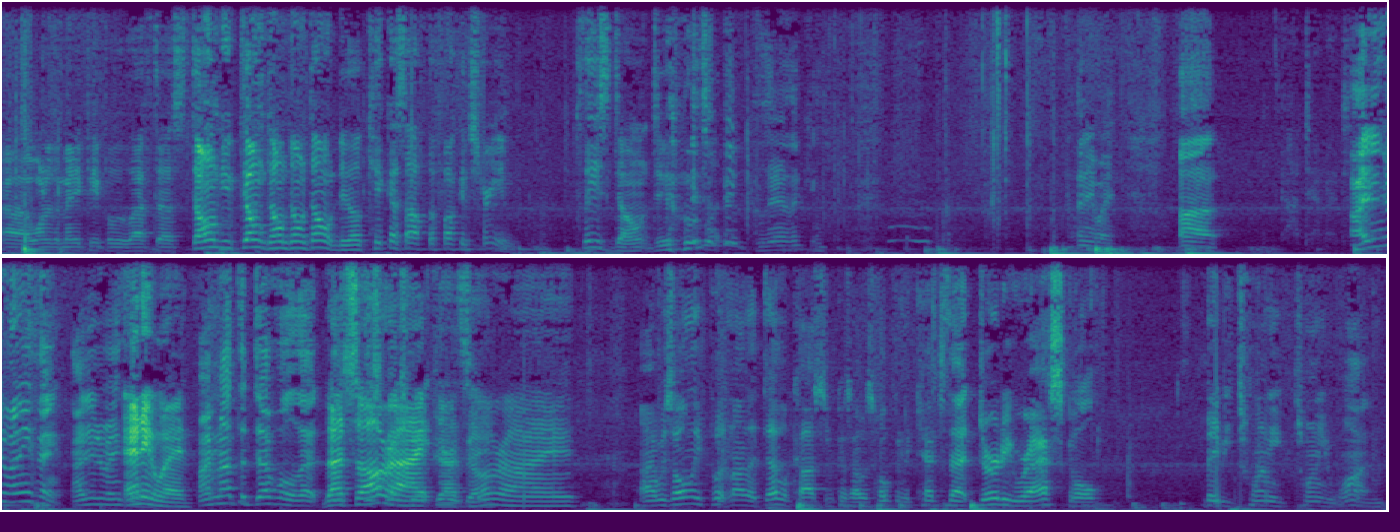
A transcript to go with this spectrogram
Uh, one of the many people who left us. Don't you don't don't don't don't. They'll kick us off the fucking stream. Please don't, dude. it's a big. Anyway, uh, damn it. I didn't do anything. I didn't do anything. Anyway, I'm not the devil that. that's all right. to That's all right. I was only putting on the devil costume because I was hoping to catch that dirty rascal, maybe 2021,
